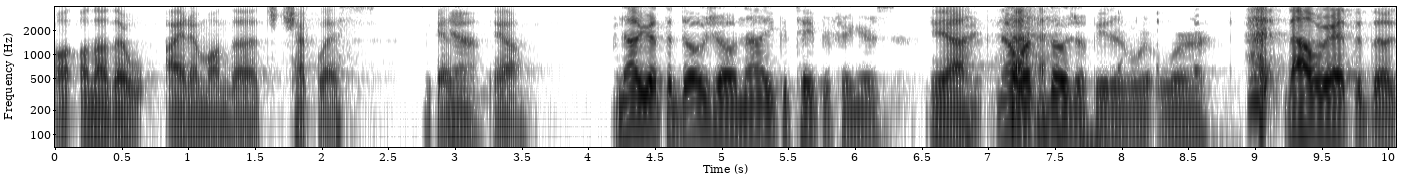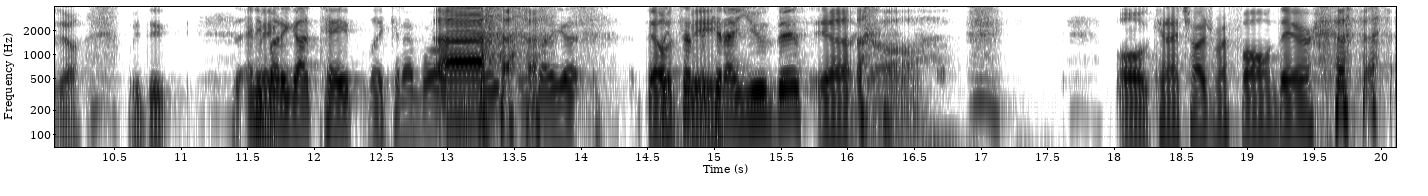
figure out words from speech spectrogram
another item on the checklist i guess Yeah. yeah now you're at the dojo. Now you could tape your fingers. yeah Now we're at the dojo, Peter. We're, we're now we're at the dojo we do Does anybody got tape? Like, can I borrow some tape? Anybody got? That like, was me. can I use this? Yeah. like, oh. oh can i charge my phone there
